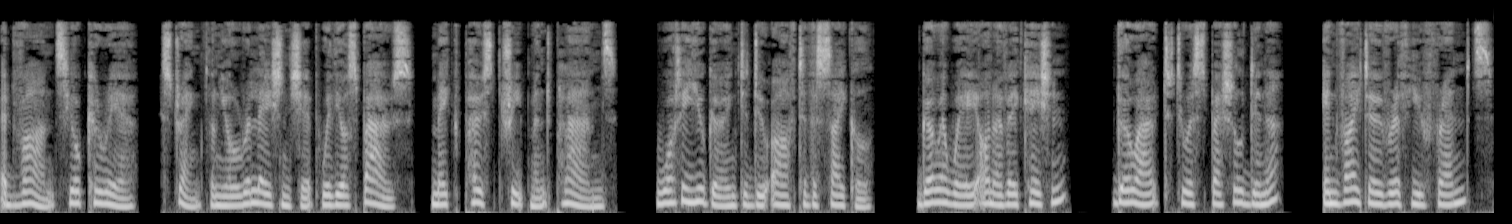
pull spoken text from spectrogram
advance your career, strengthen your relationship with your spouse, make post-treatment plans. What are you going to do after the cycle? Go away on a vacation? Go out to a special dinner? Invite over a few friends?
